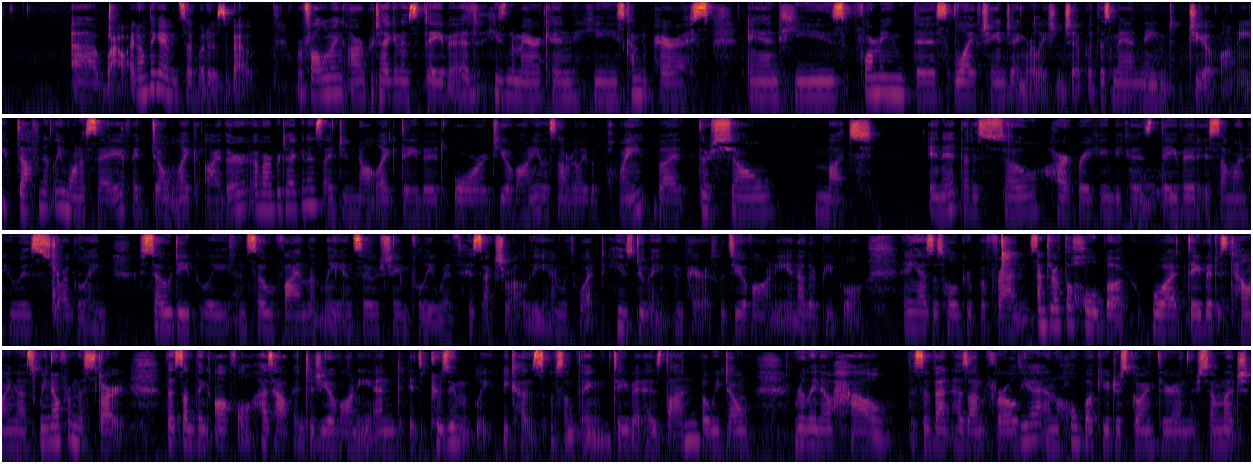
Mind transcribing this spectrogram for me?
uh, wow, I don't think I even said what it was about. We're following our protagonist, David. He's an American. He's come to Paris and he's forming this life-changing relationship with this man named Giovanni. Definitely want to say I don't like either of our protagonists. I do not like David or Giovanni. That's not really the point, but there's so much in it that is so heartbreaking because David is someone who is struggling so deeply and so violently and so shamefully with his sexuality and with what he's doing in Paris with Giovanni and other people. And he has this whole group of friends. And throughout the whole book, what David is telling us, we know from the start that something awful has happened to Giovanni and it's presumably because of something David has done, but we don't really know how this event has unfurled yet. And the whole book you're just going through and there's so much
